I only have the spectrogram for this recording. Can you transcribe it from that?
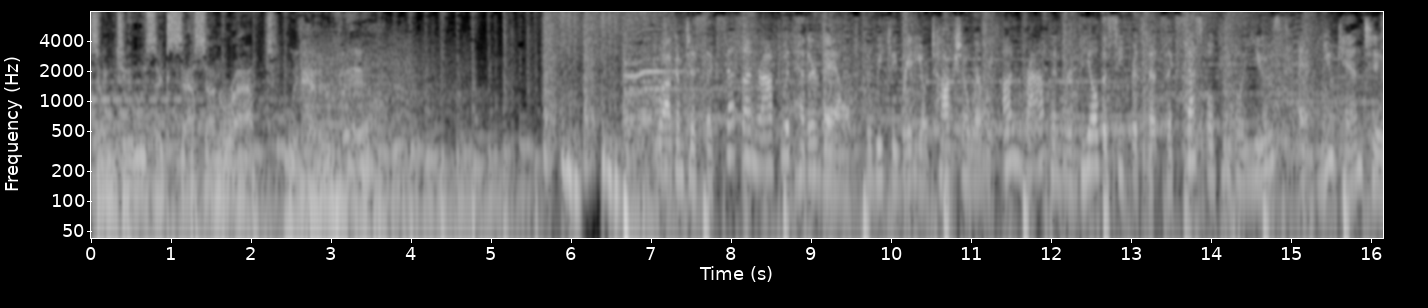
listening to Success Unwrapped with Heather Vale. Welcome to Success Unwrapped with Heather Vale, the weekly radio talk show where we unwrap and reveal the secrets that successful people use, and you can too.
